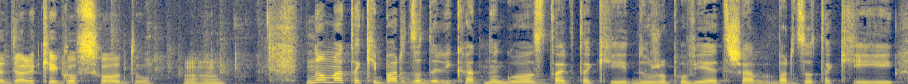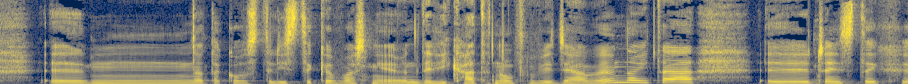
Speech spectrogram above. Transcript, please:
e, Dalekiego Wschodu. Mhm. No ma taki bardzo delikatny głos, tak, taki dużo powietrza, bardzo taki, ym, no taką stylistykę właśnie delikatną powiedziałabym. No i ta y, część z tych y,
